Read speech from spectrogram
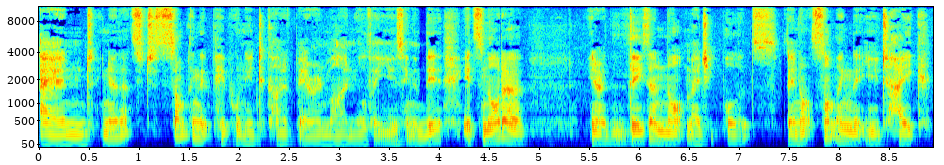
And, you know, that's just something that people need to kind of bear in mind while they're using them. It's not a, you know, these are not magic bullets. They're not something that you take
